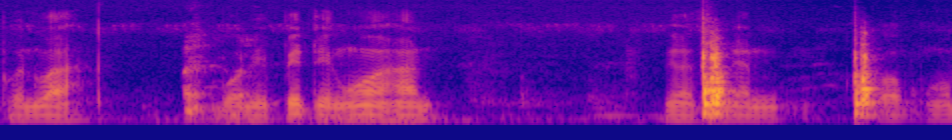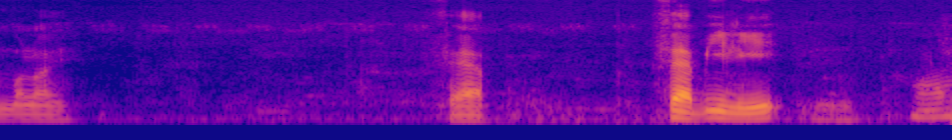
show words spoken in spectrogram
เพิ่นว่าบ่ได้เป็ดเลี้ยงหัวอาหารเนื้อที่นั่นกรอบหอมอร่อยแซ่บแซ่บอีหลี หอม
